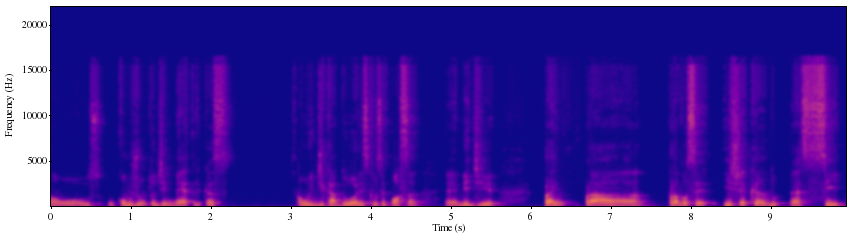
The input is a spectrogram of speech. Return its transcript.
os, um conjunto de métricas ou indicadores que você possa é, medir para você ir checando né, se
